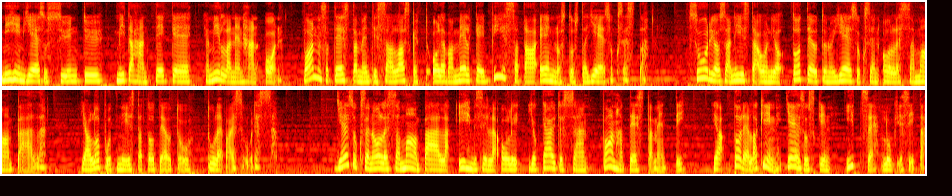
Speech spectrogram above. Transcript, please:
mihin Jeesus syntyy, mitä hän tekee ja millainen hän on. Vanhassa testamentissa on laskettu olevan melkein 500 ennustusta Jeesuksesta. Suuri osa niistä on jo toteutunut Jeesuksen ollessa maan päällä, ja loput niistä toteutuu tulevaisuudessa. Jeesuksen ollessa maan päällä ihmisillä oli jo käytössään vanha testamentti, ja todellakin Jeesuskin itse luki sitä.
